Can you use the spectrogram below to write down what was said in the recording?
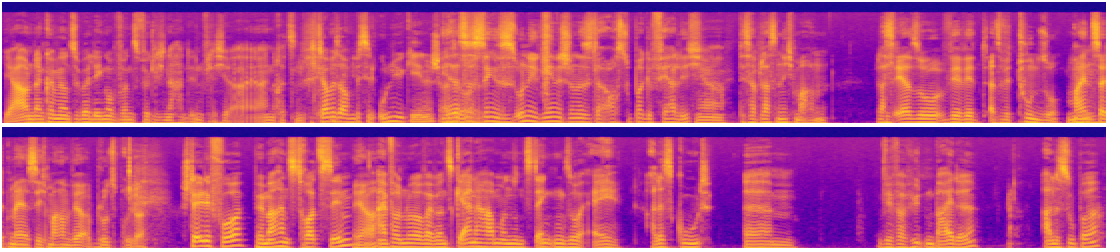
Ja, und dann können wir uns überlegen, ob wir uns wirklich eine Handinnenfläche einritzen. Ich glaube, es ist auch ein bisschen unhygienisch. ja, also- das ist das Ding, es ist unhygienisch und es ist auch super gefährlich. Ja. Deshalb lass nicht machen. Lass eher so, wir, wir, also wir tun so. Mhm. Mindset-mäßig machen wir Blutsbrüder. Stell dir vor, wir machen es trotzdem. Ja. Einfach nur, weil wir uns gerne haben und uns denken so, ey, alles gut. Ähm, wir verhüten beide. Alles super.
